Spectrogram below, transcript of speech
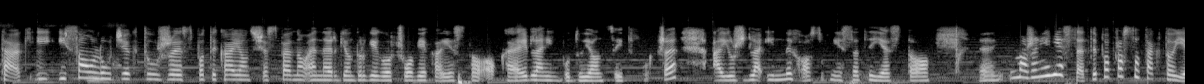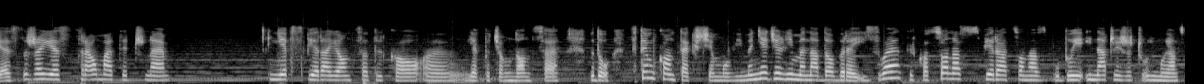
tak, i, i są ludzie, którzy spotykając się z pewną energią drugiego człowieka jest to ok, dla nich budujące i twórcze, a już dla innych osób niestety jest to, e, może nie niestety, po prostu tak to jest, że jest traumatyczne, nie wspierające, tylko e, jakby ciągnące w dół. W tym kontekście mówimy, nie dzielimy na dobre i złe, tylko co nas wspiera, co nas buduje, inaczej rzecz ujmując,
